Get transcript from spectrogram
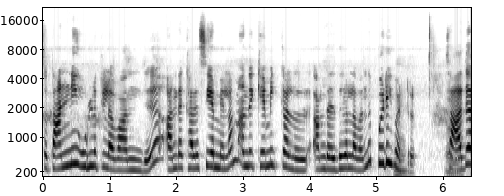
ஸோ தண்ணி உள்ளுக்குள்ள வந்து அந்த கல்சியம் எல்லாம் அந்த கெமிக்கல் அந்த இதுகளில் வந்து பிடிபட்டுரும். ஸோ அதை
